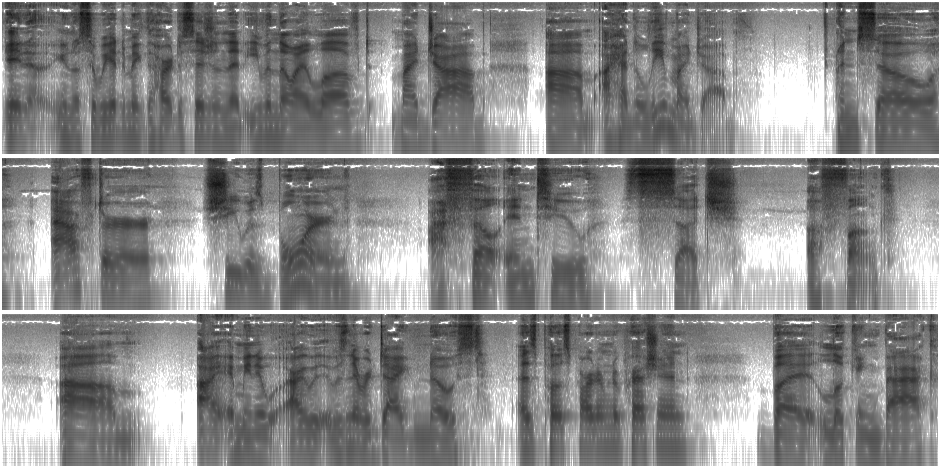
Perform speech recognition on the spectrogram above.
you know, you know, so we had to make the hard decision that even though I loved my job, um, I had to leave my job. And so after she was born, I fell into such a funk. Um, I, I mean, it, I, it was never diagnosed as postpartum depression, but looking back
